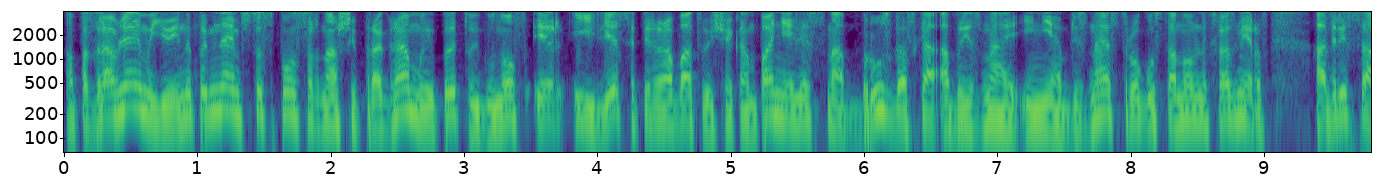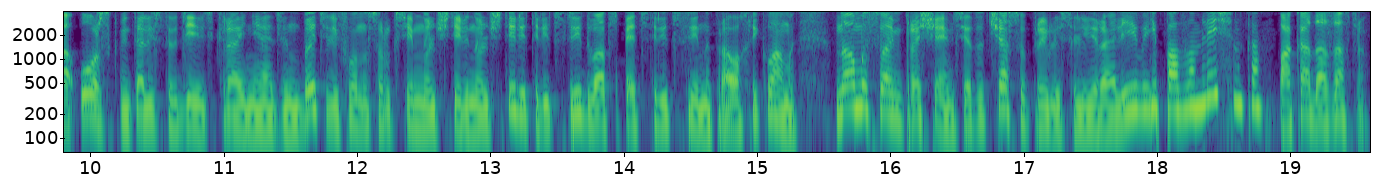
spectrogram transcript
А поздравляем ее и напоминаем, что спонсор нашей программы ИП Туйгунов РИ, лесоперерабатывающая компания Леснаб, брус, доска обрезная и не обрезная строго установленных размеров. Адреса Орск, Металлистов 9, крайне 1Б, телефоны 470404 33 25 33 23 на правах рекламы. Ну а мы с вами прощаемся. Этот час вы провели с Эльвирой Алиевой. И Павлом Лещенко. Пока, до завтра.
